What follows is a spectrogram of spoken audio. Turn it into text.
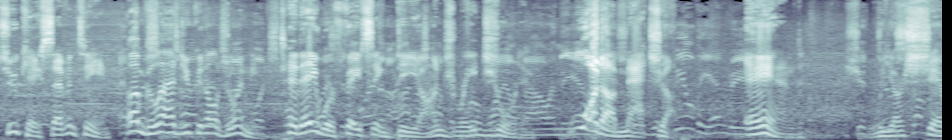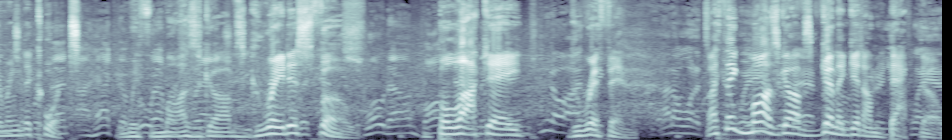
2K17. I'm glad you could all join me. Today we're facing DeAndre Jordan. What a matchup! And we are sharing the court with Mozgov's greatest foe, Balake Griffin. I think Mozgov's gonna get him back though.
